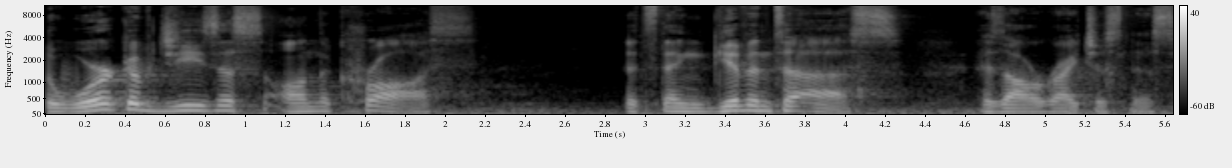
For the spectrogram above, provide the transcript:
The work of Jesus on the cross that's then given to us as our righteousness.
